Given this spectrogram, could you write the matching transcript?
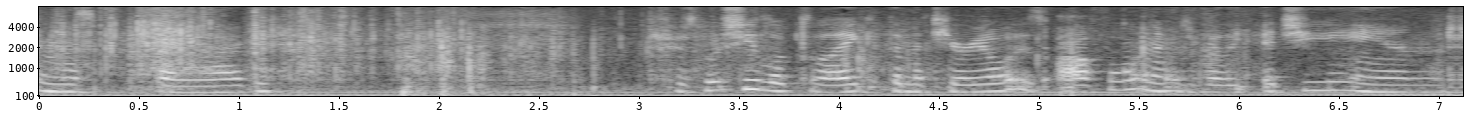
in this bag. Here's what she looked like. The material is awful, and it was really itchy, and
